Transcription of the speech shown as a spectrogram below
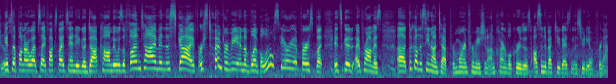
yes. gets up on our website, fox5sandiego.com. It was a fun time in the sky. First time for me in a blimp. A little scary at first, but it's good, I promise. Uh, click on the Scene on tab for more information on Carnival Cruises. I'll send it back to you guys in the studio for now.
